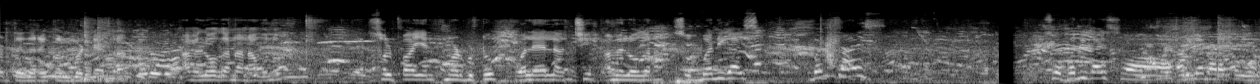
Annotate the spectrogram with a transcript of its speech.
ಆಟಾಡ್ತಾ ಇದ್ದಾರೆ ಕಲ್ಬಂಡೆ ಹತ್ರ. ಆಮೇಲೆ ಹೋಗೋಣ ನಾವು ಸ್ವಲ್ಪ ಎಲ್ಪ್ ಮಾಡಿಬಿಟ್ಟು ಒಲೆ ಎಲ್ಲ ಹಚ್ಚಿ ಆಮೇಲೆ ಹೋಗೋಣ. ಸೊ ಬನ್ನಿ ಗಾಯ್ಸ್ ಬನ್ನಿ ಗಾಯ್ಸ್ ಸೊ ಬನ್ನಿ ಗಾಯ್ಸ್ ಅಡುಗೆ ಮಾಡೋಕ್ಕೆ ಹೋಗೋಣ.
